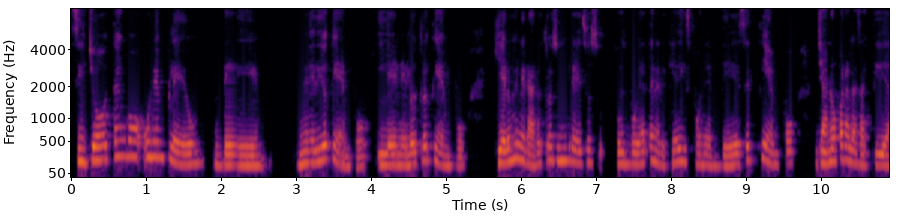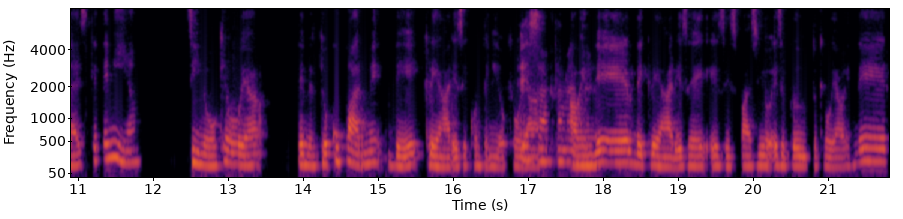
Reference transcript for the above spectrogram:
Si yo tengo un empleo de medio tiempo y en el otro tiempo quiero generar otros ingresos, pues voy a tener que disponer de ese tiempo ya no para las actividades que tenía, sino que voy a tener que ocuparme de crear ese contenido que voy a, vender, de crear ese, ese, espacio, ese producto que voy a vender,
